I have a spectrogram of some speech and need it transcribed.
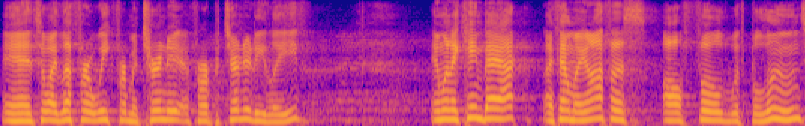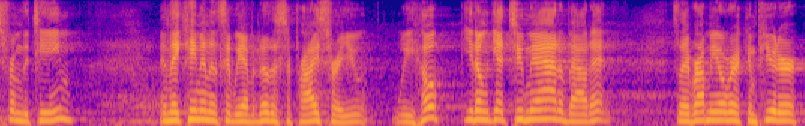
and so I left for a week for maternity for paternity leave. And when I came back, I found my office all filled with balloons from the team. And they came in and said, We have another surprise for you. We hope you don't get too mad about it. So they brought me over a computer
